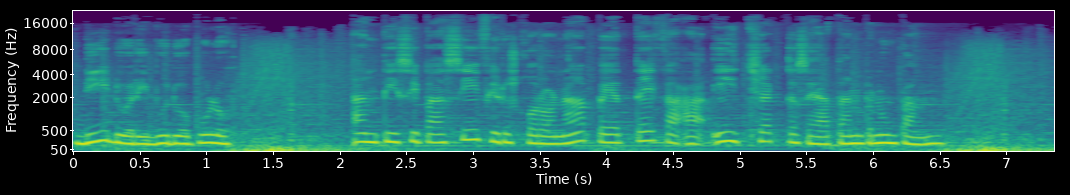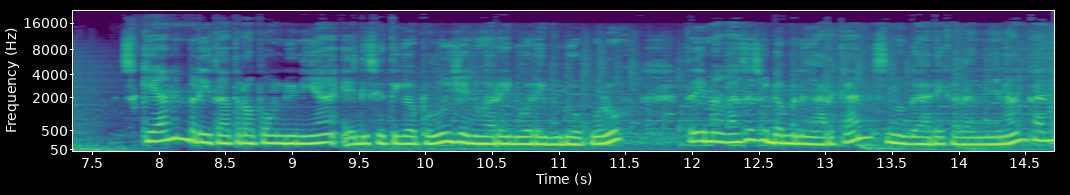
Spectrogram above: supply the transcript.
di 2020. Antisipasi virus corona PT KAI cek kesehatan penumpang. Sekian berita teropong dunia edisi 30 Januari 2020. Terima kasih sudah mendengarkan, semoga hari kalian menyenangkan.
